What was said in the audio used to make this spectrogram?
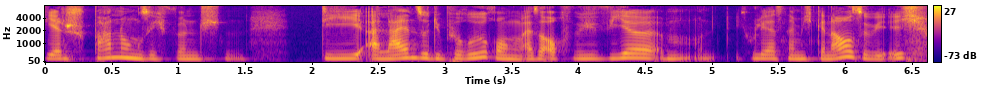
die Entspannung sich wünschen, die allein so die Berührung, also auch wie wir, und Julia ist nämlich genauso wie ich,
